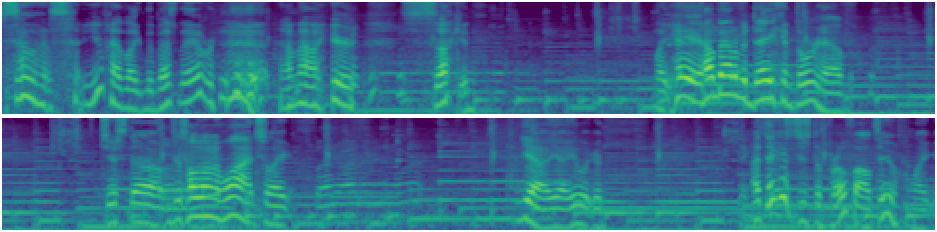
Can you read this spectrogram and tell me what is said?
So, so you've had like the best day ever. I'm out here sucking. Like, hey, how bad of a day can Thor have? Just uh, just hold on and watch. Like, Sunrise and everything like yeah, yeah, you look good. That? I think it's just the profile too. Like,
